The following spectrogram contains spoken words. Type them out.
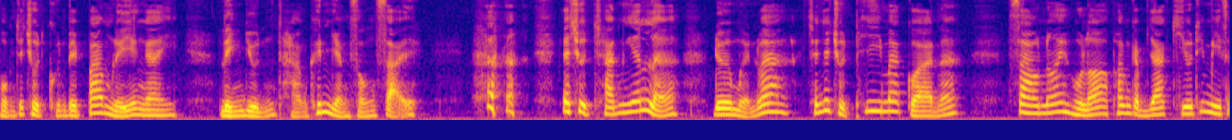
ผมจะฉุดคุณไปปั้มหรือยังไง หลิงหยุนถามขึ้นอย่างสงสัยจะฉุดฉันเงี้ยเหรอดูเหมือนว่าฉันจะฉุดพี่มากกว่านะ สาวน้อยหัวเราะพร้อมกับยักคิ้วที่มีเส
